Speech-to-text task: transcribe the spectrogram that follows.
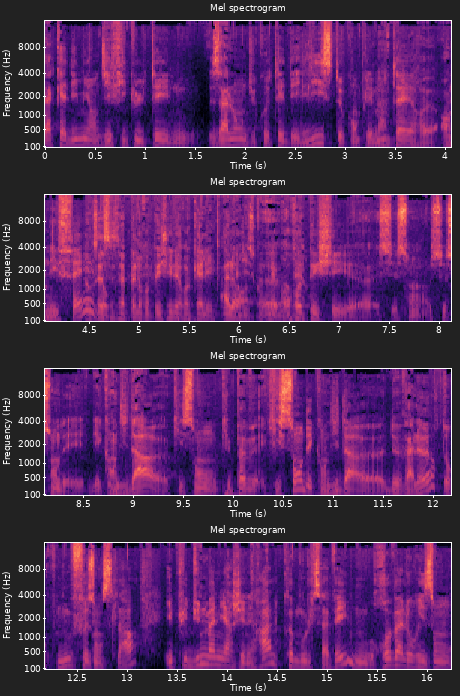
académies en difficulté, nous allons du côté des listes complémentaires, euh, en effet. Donc ça, ça s'appelle repêcher les recalés. Alors, euh, repêcher, euh, ce sont, ce sont des, des candidats qui sont, qui, peuvent, qui sont des candidats de valeur. Donc nous faisons cela. Et puis d'une manière générale, comme vous le savez, nous revalorisons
